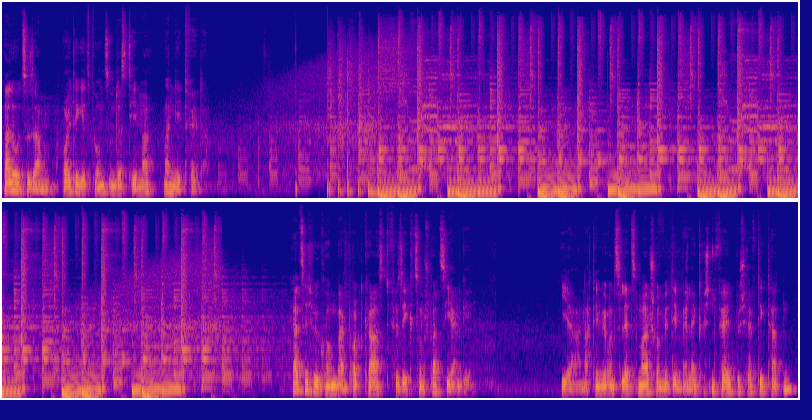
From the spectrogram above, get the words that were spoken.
Hallo zusammen, heute geht es bei uns um das Thema Magnetfelder. Herzlich willkommen beim Podcast Physik zum Spazierengehen. Ja, nachdem wir uns letztes Mal schon mit dem elektrischen Feld beschäftigt hatten,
